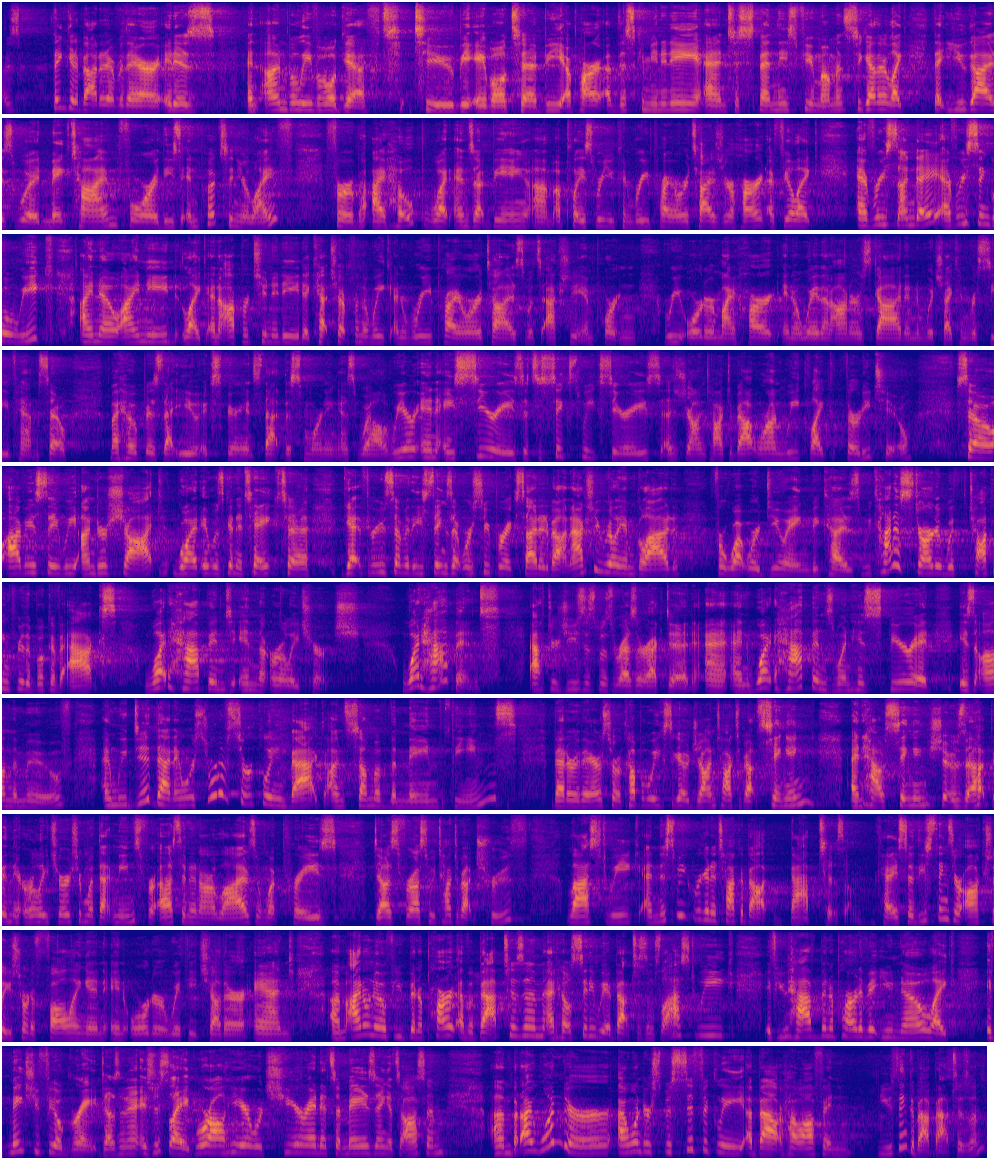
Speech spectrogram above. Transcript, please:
I was thinking about it over there. It is an unbelievable gift to be able to be a part of this community and to spend these few moments together. Like that, you guys would make time for these inputs in your life for, I hope, what ends up being um, a place where you can reprioritize your heart. I feel like every Sunday, every single week, I know I need like an opportunity to catch up from the week and reprioritize what's actually important, reorder my heart in a way that honors God and in which I can receive Him. So my hope is that you experience that this morning as well. We are in a series, it's a six week series, as John talked about. We're on week like 32. So obviously, we undershot what it was going to take to get through some of these things that we're super excited about. And I actually really am glad for what we're doing because we kind of started with talking through the book of Acts what happened in the early church. What happened? After Jesus was resurrected and, and, what happens when his spirit is on the move. And we did that, and we're sort of circling back on some of the main themes that are there. So, a couple weeks ago, John talked about singing and how singing shows up in the early church and what that means for us and in our lives and what praise does for us. We talked about truth last week, and this week we're going to talk about baptism. Okay, so these things are actually sort of falling in, in order with each other. And um, I don't know if you've been a part of a baptism at Hill City. We had baptisms last week. If you have been a part of it, you know, like, it makes you feel great, doesn't it? It's just like we're all here, we're cheering, it's amazing, it's awesome. Um, but I wonder, I wonder specifically about how often you think about baptism,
